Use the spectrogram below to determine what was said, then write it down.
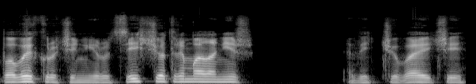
по викрученій руці, що тримала ніж, відчуваючи,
